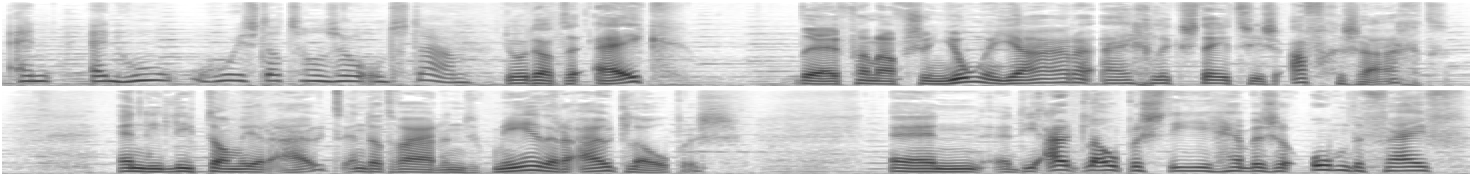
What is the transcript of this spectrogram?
En, en hoe, hoe is dat dan zo ontstaan? Doordat de eik de, vanaf zijn jonge jaren eigenlijk steeds is afgezaagd. En die liep dan weer uit. En dat waren natuurlijk meerdere uitlopers. En eh, die uitlopers die hebben ze om de vijf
